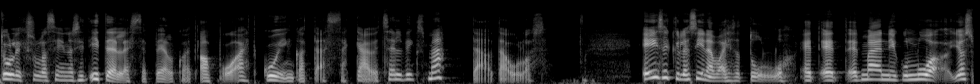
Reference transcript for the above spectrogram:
Tuliko sulla siinä sitten itselle se pelko, että apua, että kuinka tässä käy, että selvinkö mä täältä ulos? Ei se kyllä siinä vaiheessa tullut. Et, et, et mä en niinku luo, jos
